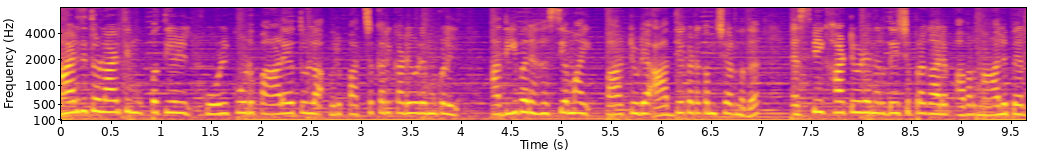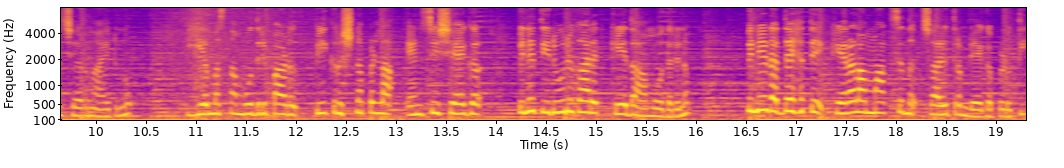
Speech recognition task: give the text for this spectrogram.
ആയിരത്തി തൊള്ളായിരത്തി മുപ്പത്തിയേഴിൽ കോഴിക്കോട് പാളയത്തുള്ള ഒരു പച്ചക്കറി കടയുടെ മുകളിൽ അതീവ രഹസ്യമായി പാർട്ടിയുടെ ആദ്യ ഘടകം ചേർന്നത് എസ് പി ഘാട്ടിയുടെ നിർദ്ദേശപ്രകാരം അവർ നാലു പേർ ചേർന്നായിരുന്നു E M S Namboodiripad P Krishna Pillai N C Sekhar പിന്നെ തിരൂരുകാരൻ കെ ദാമോദരനും പിന്നീട് അദ്ദേഹത്തെ കേരള മാർക്സ് എന്ന് ചരിത്രം രേഖപ്പെടുത്തി.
